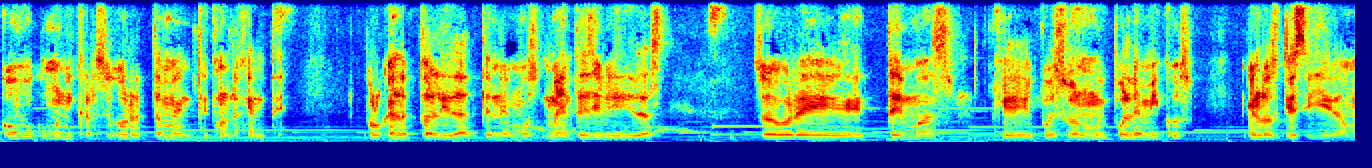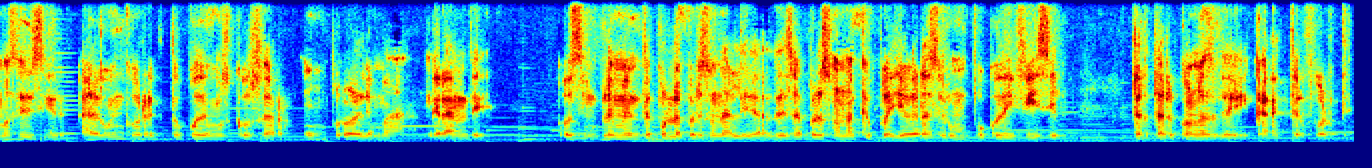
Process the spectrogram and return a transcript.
cómo comunicarse correctamente con la gente, porque en la actualidad tenemos mentes divididas sobre temas que pues son muy polémicos en los que si llegamos a decir algo incorrecto podemos causar un problema grande o simplemente por la personalidad de esa persona que puede llegar a ser un poco difícil tratar con las de carácter fuerte.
